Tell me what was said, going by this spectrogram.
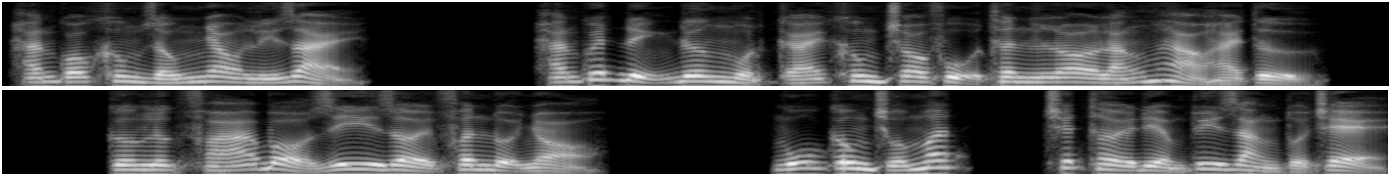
hắn có không giống nhau lý giải. Hắn quyết định đương một cái không cho phụ thân lo lắng hảo hài tử. Cường lực phá bỏ di rời phân đội nhỏ. Ngũ công chúa mất, chết thời điểm tuy rằng tuổi trẻ,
